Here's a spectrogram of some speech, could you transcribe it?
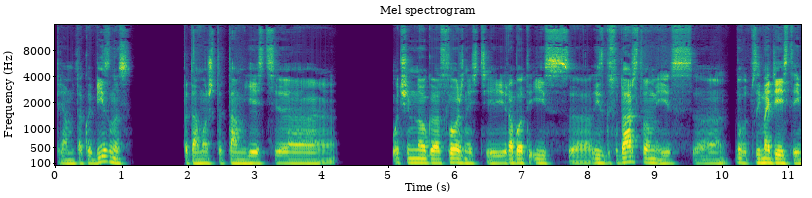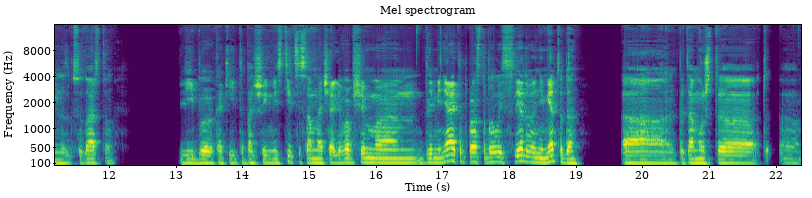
прям такой бизнес, потому что там есть э, очень много сложностей работы и с, э, и с государством, и с э, ну, вот взаимодействия именно с государством либо какие-то большие инвестиции в самом начале. В общем, эм, для меня это просто было исследование метода, а, потому что э,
